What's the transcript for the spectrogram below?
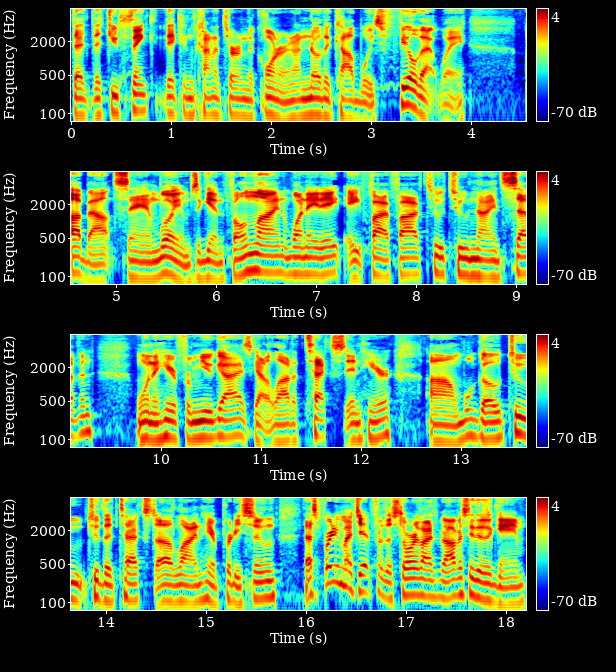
that, that you think they can kind of turn the corner. And I know the Cowboys feel that way about Sam Williams. Again, phone line 188 855 2297. Want to hear from you guys. Got a lot of texts in here. Um, we'll go to to the text uh, line here pretty soon. That's pretty much it for the storylines. But obviously, there's a game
